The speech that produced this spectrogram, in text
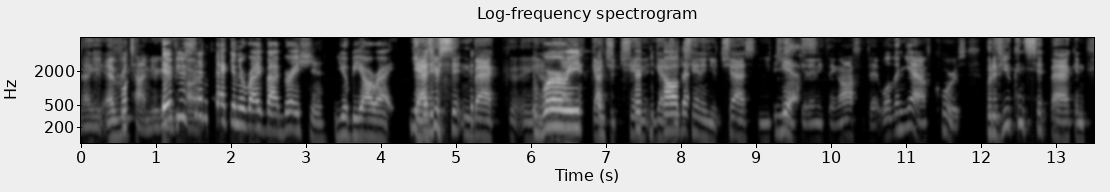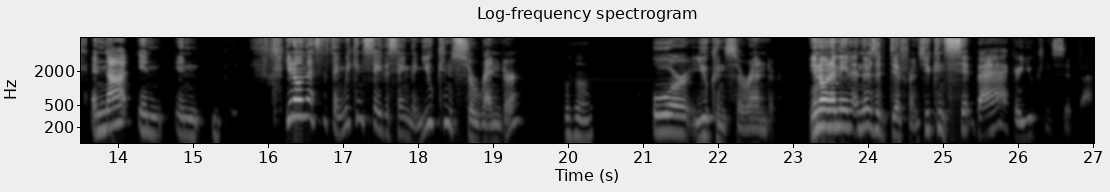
Like every Well, time you're if be you're all right. sitting back in the right vibration, you'll be all right. Yeah, But if you're sitting back, uh, you know, worried like got your chin, you got your that, chin in your chest, and you can't get anything off of it. Well, then yeah, of course. But if you can sit back and and not in in, you know, and that's the thing. We can say the same thing. You can surrender, hmm or you can surrender. You know what I mean? And there's a difference. You can sit back, or you can sit back.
